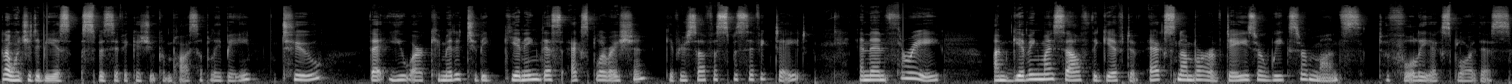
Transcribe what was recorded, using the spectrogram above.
And I want you to be as specific as you can possibly be. Two, that you are committed to beginning this exploration. Give yourself a specific date. And then three, I'm giving myself the gift of X number of days or weeks or months to fully explore this.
